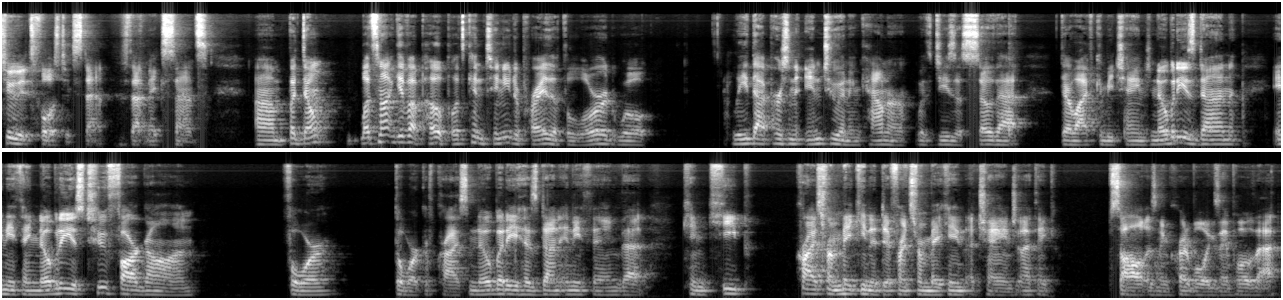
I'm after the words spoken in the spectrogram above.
to its fullest extent, if that makes sense. Um, but don't let's not give up hope. Let's continue to pray that the Lord will lead that person into an encounter with Jesus so that their life can be changed. Nobody has done anything. Nobody is too far gone for the work of Christ. Nobody has done anything that can keep Christ from making a difference, from making a change. And I think Saul is an incredible example of that.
